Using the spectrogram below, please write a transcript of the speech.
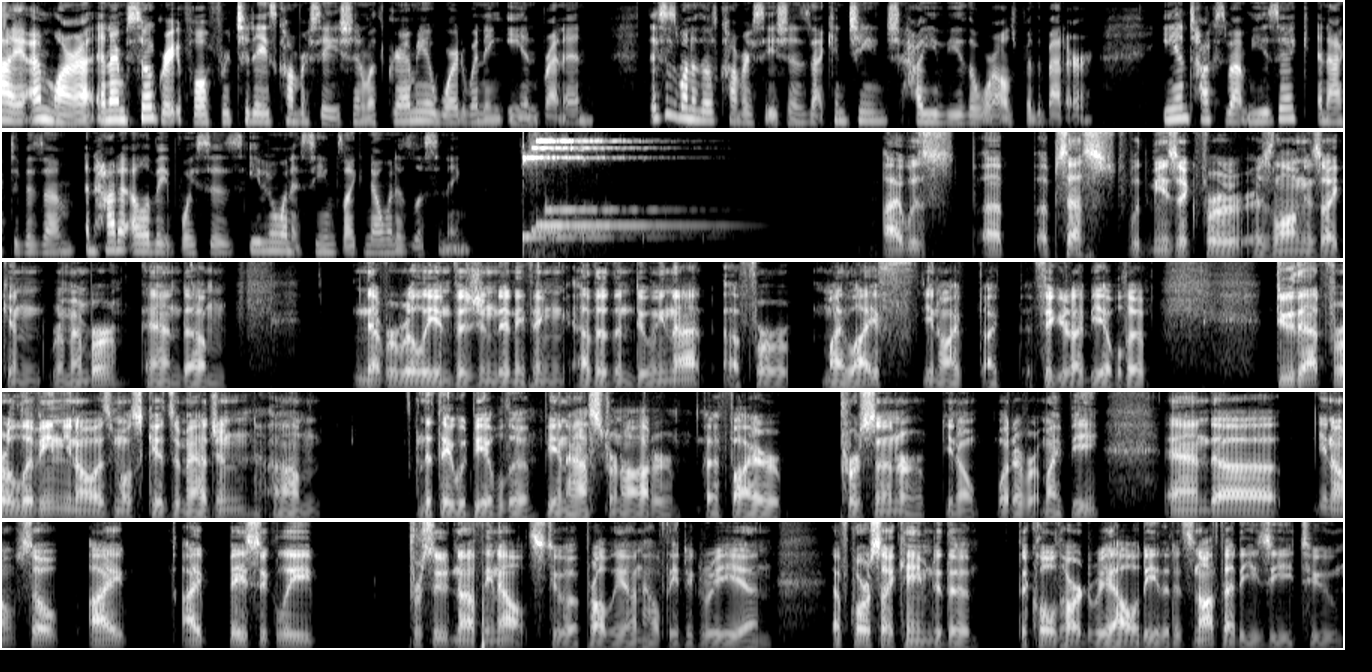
Hi, I'm Laura, and I'm so grateful for today's conversation with Grammy Award winning Ian Brennan. This is one of those conversations that can change how you view the world for the better. Ian talks about music and activism and how to elevate voices even when it seems like no one is listening. I was uh, obsessed with music for as long as I can remember, and um, never really envisioned anything other than doing that uh, for my life. You know, I I figured I'd be able to do that for a living. You know, as most kids imagine um, that they would be able to be an astronaut or a fire person or you know whatever it might be, and uh, you know, so I I basically pursued nothing else to a probably unhealthy degree. And of course, I came to the the cold hard reality that it's not that easy to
